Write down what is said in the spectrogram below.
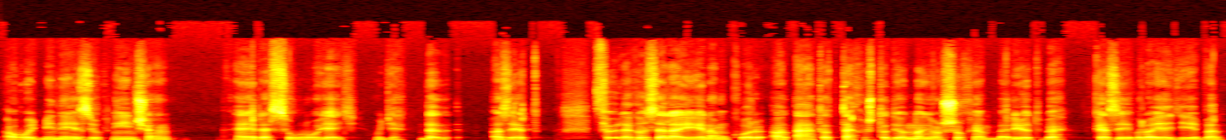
ahogy mi nézzük, nincsen helyre szóló jegy, ugye? De azért főleg az elején, amikor átadták a stadion, nagyon sok ember jött be kezével a jegyében,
